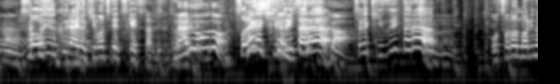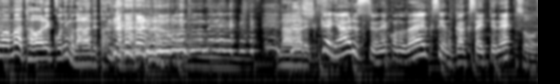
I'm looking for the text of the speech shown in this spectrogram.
うん。そういうくらいの気持ちでつけてたんですよ。なるほど。それが気づいたらにそれが気づいたら、うんうん。おそのノリのままタワレコにも並んでた なるほどね。確かにあるっすよねこの大学生の学祭ってね。そうそう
